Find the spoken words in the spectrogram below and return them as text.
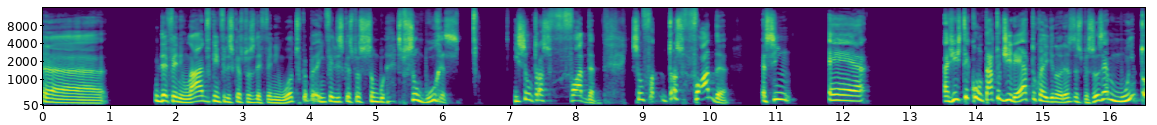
uh, defendem um lado, fica infeliz porque as pessoas defendem o outro, fica infeliz porque as pessoas são, as pessoas são burras. Isso é um troço foda. Isso é um, um troço foda. Assim, é, a gente ter contato direto com a ignorância das pessoas é muito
